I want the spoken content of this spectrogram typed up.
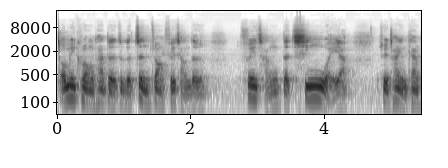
omicron 它的这个症状非常的非常的轻微啊，所以它你看，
